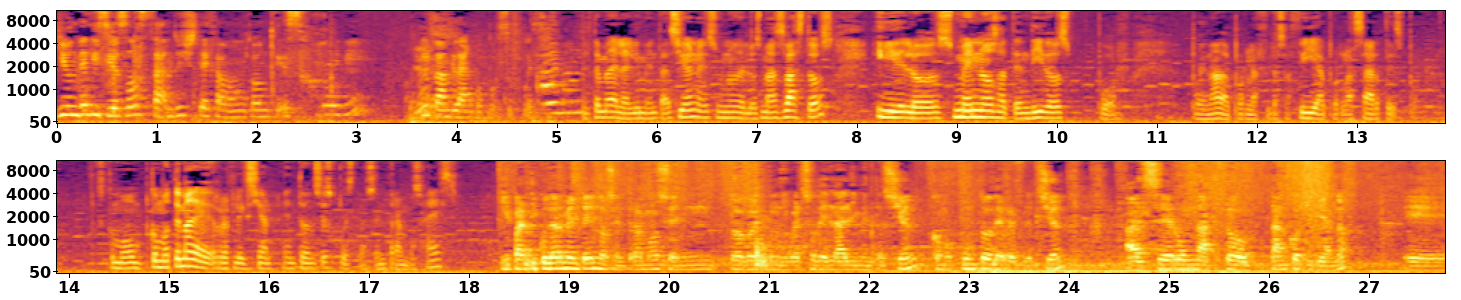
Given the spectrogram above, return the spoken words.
y un delicioso sándwich de jamón con queso. Y pan blanco, por supuesto. El tema de la alimentación es uno de los más vastos y de los menos atendidos por, pues nada, por la filosofía, por las artes, como, como tema de reflexión. Entonces, pues nos centramos a eso. Y particularmente nos centramos en todo el universo de la alimentación como punto de reflexión, al ser un acto tan cotidiano eh,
